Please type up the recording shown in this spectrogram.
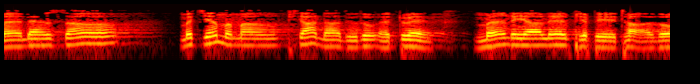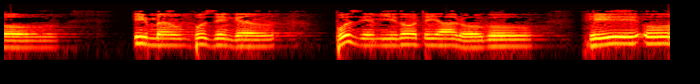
မန္တန်စာမကြမ်းမမာဖြာနာသူတို့အတွက် မန္တရားလည်းဖြစ်ပေထသောဣမံဘုဇင်ကံဘုဇင်မြည်သောတရားတော်ကိုဟေအို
